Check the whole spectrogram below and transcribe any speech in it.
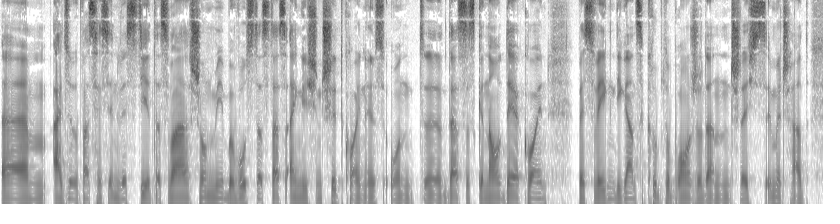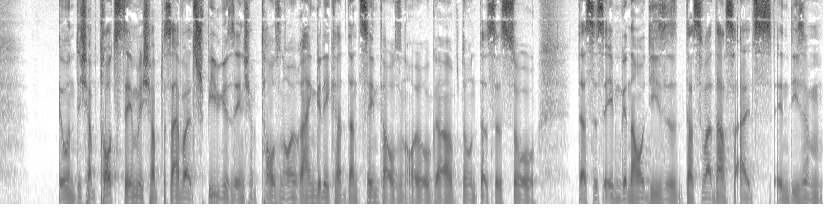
Ähm, also was heißt investiert? Das war schon mir bewusst, dass das eigentlich ein Shitcoin ist und äh, das ist genau der Coin, weswegen die ganze Kryptobranche dann ein schlechtes Image hat. Und ich habe trotzdem, ich habe das einfach als Spiel gesehen. Ich habe 1000 Euro reingelegt, hat dann 10.000 Euro gehabt und das ist so, das ist eben genau diese, das war das, als in diesem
